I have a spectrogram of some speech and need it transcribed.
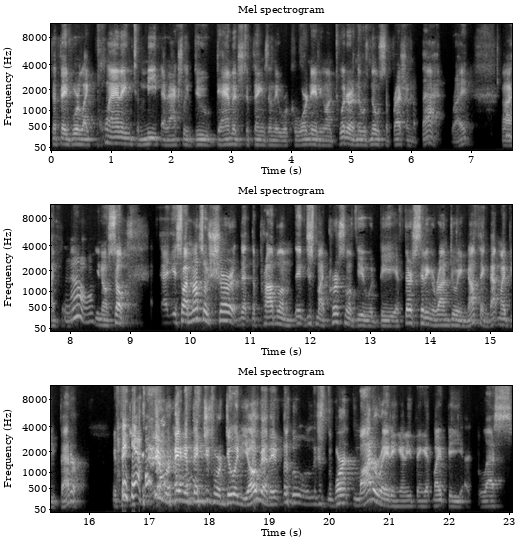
that they were like planning to meet and actually do damage to things, and they were coordinating on Twitter, and there was no suppression of that, right? Uh, no, you know, so Uh, so I'm not so sure that the problem, it, just my personal view would be if they're sitting around doing nothing, that might be better. If they, yeah, right, if they just were doing yoga, they just weren't moderating anything. It might be uh, less.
